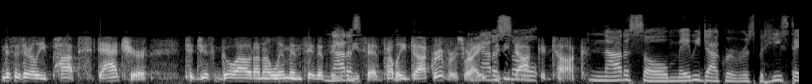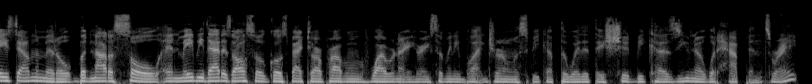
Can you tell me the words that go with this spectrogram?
necessarily pop stature to just go out on a limb and say the things he said? Probably Doc Rivers, right? Not maybe a soul, Doc could talk. Not a soul. Maybe Doc Rivers, but he stays down the middle, but not a soul. And maybe that is also goes back to our problem of why we're not hearing so many black journalists speak up the way that they should, because you know what happens, right?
